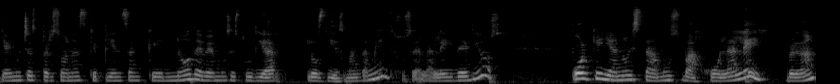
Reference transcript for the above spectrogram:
y hay muchas personas que piensan que no debemos estudiar los diez mandamientos, o sea, la ley de Dios, porque ya no estamos bajo la ley, ¿verdad?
